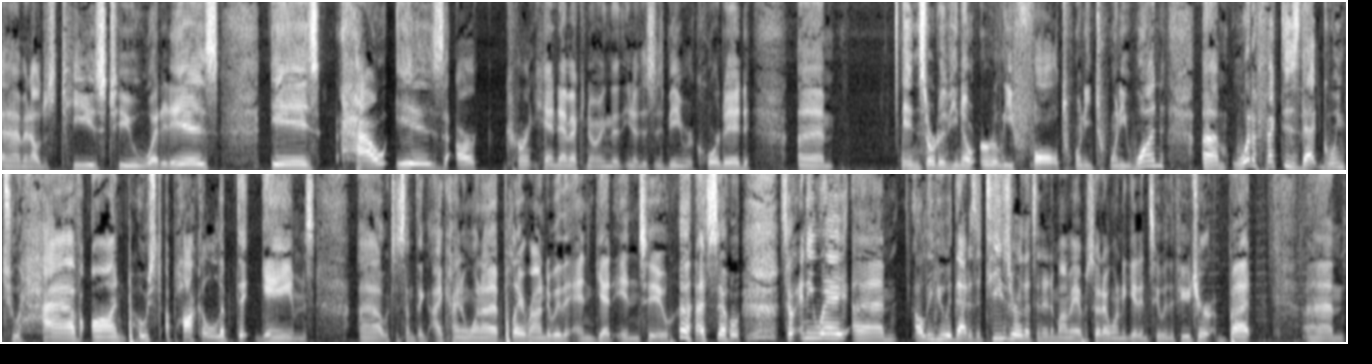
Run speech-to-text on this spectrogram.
um, and I'll just tease to what it is, is how is our current pandemic, knowing that, you know, this is being recorded, um, in sort of you know early fall 2021 um, what effect is that going to have on post-apocalyptic games? Uh, which is something i kind of want to play around with and get into. So so anyway um, i'll leave you with that as a teaser. That's an end of edamame episode i want to get into in the future. But um,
